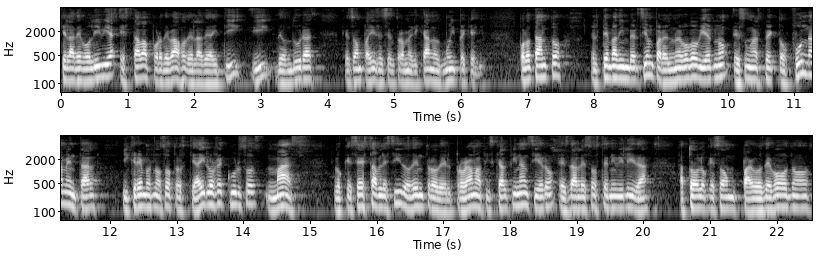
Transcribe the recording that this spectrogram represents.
que la de Bolivia estaba por debajo de la de Haití y de Honduras, que son países centroamericanos muy pequeños. Por lo tanto, el tema de inversión para el nuevo gobierno es un aspecto fundamental y creemos nosotros que hay los recursos más lo que se ha establecido dentro del programa fiscal financiero es darle sostenibilidad a todo lo que son pagos de bonos,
